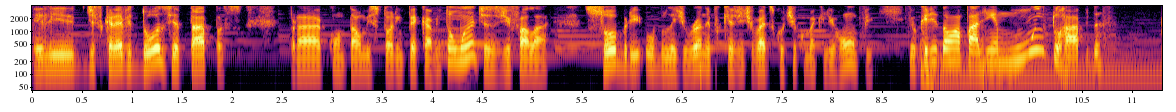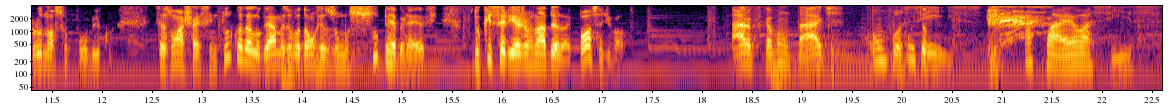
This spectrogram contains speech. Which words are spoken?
ele descreve 12 etapas para contar uma história impecável. Então, antes de falar sobre o Blade Runner, porque a gente vai discutir como é que ele rompe, eu queria dar uma palhinha muito rápida para o nosso público. Vocês vão achar isso em tudo quanto é lugar, mas eu vou dar um resumo super breve do que seria a jornada do herói. Posso, Edvaldo? Claro, fica à vontade. Com vocês, Muito... Rafael Assis.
